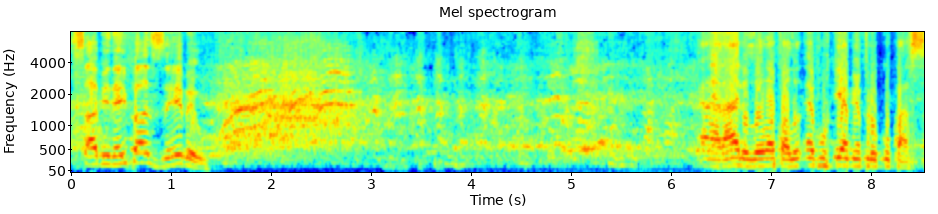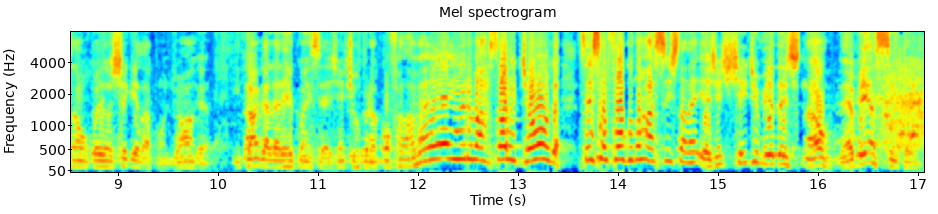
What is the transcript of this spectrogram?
Sabe nem fazer, meu. Caralho, Lola falou. É porque a minha preocupação, quando eu cheguei lá com o Jonga, então a galera reconhecia a gente, os brancão falavam, é Yuri Marçal e Jonga, vocês são fogo no racista, né? E a gente cheio de medo, a gente, não, não é bem assim, tá?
